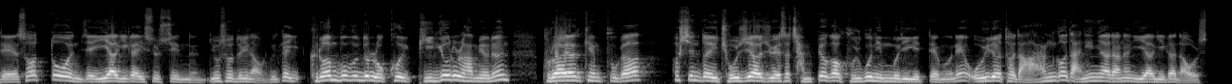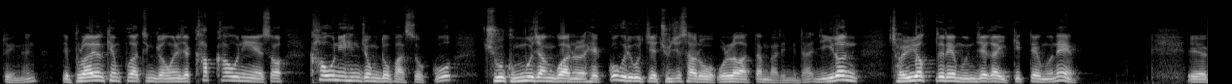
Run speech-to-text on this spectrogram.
대해서 또 이제 이야기가 있을 수 있는 요소들이 나오는 거예요. 그러니까 이- 그런 부분들을 놓고 비교를 하면은 브라이언 캠프가 훨씬 더 이 조지아주에서 잔뼈가 굵은 인물이기 때문에 오히려 더 나은 것 아니냐라는 이야기가 나올 수도 있는 브라이언 캠프 같은 경우는 이제 캅 카우니에서 카우니 행정도 봤었고 주 국무장관을 했고 그리고 이제 주지사로 올라왔단 말입니다. 이런 전력들의 문제가 있기 때문에 예,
